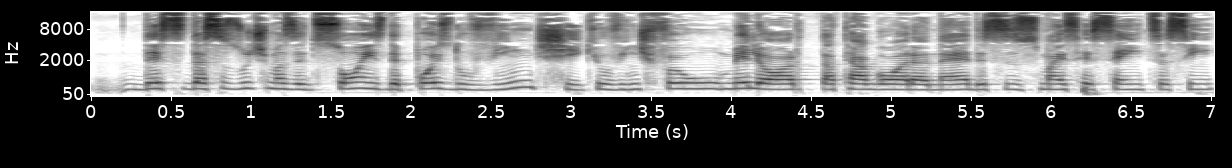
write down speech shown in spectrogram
desse, dessas últimas edições, depois do 20, que o 20 foi o melhor até agora, né? Desses mais recentes, assim.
